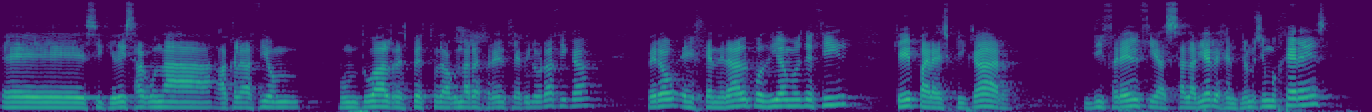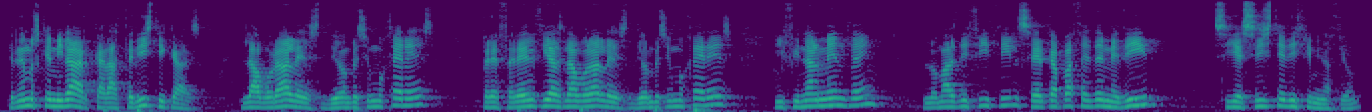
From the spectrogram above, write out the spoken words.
eh, si queréis alguna aclaración puntual respecto de alguna referencia bibliográfica, pero en general podríamos decir que para explicar diferencias salariales entre hombres y mujeres tenemos que mirar características laborales de hombres y mujeres, preferencias laborales de hombres y mujeres y finalmente, lo más difícil, ser capaces de medir si existe discriminación.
